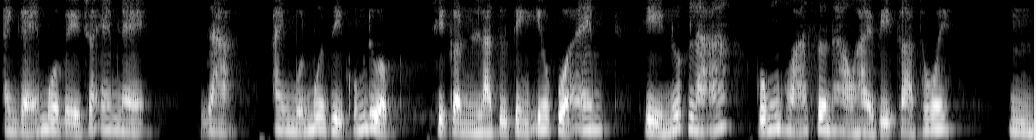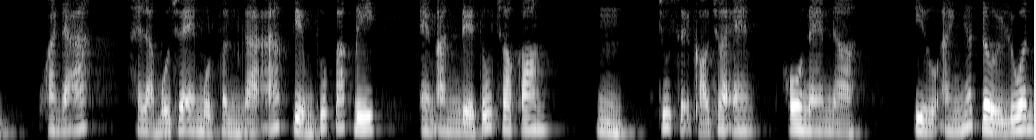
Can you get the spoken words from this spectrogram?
Anh ghé mua về cho em nè. Dạ, anh muốn mua gì cũng được, chỉ cần là từ tình yêu của em, thì nước lã cũng hóa sơn hào hải vị cả thôi. Ừ, khoan đã, hay là mua cho em một phần gà ác tiềm thuốc bắc đi, em ăn để tốt cho con. Ừ, chút sẽ có cho em, hôn em nè, yêu anh nhất đời luôn.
